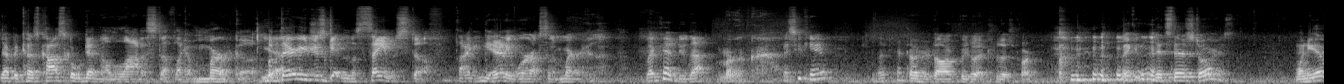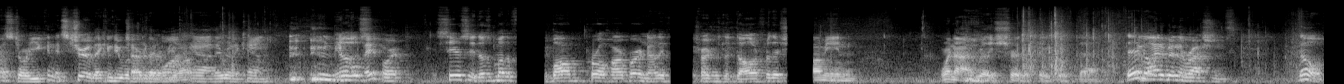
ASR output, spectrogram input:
Yeah, because Costco we're getting a lot of stuff like America. Yeah. But there you're just getting the same stuff I can get anywhere else in America. I can't do that. America. Yes, you can. I can't charge a dollar for you to enter this store. They can- it's their stores. When you have a store, you can. It's true. They can do whatever Charge they want. want. Yeah, they really can. You know, People pay for it. seriously, those motherfuckers bombed Pearl Harbor and now they charge us a dollar for this. Shit. I mean, we're not really sure that they did that. They It might have been the Russians. No,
